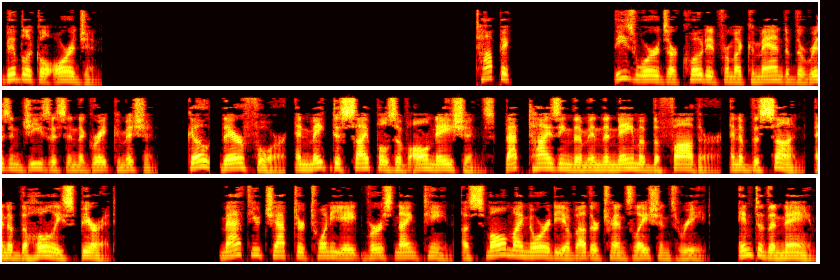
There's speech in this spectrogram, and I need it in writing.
Biblical origin. These words are quoted from a command of the risen Jesus in the Great Commission, "'Go, therefore, and make disciples of all nations, baptizing them in the name of the Father, and of the Son, and of the Holy Spirit." Matthew chapter 28 verse 19, a small minority of other translations read, "'into the name".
